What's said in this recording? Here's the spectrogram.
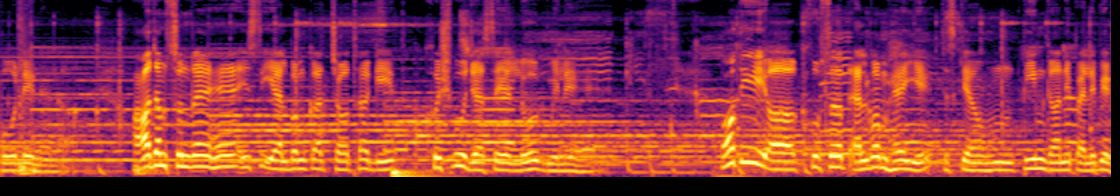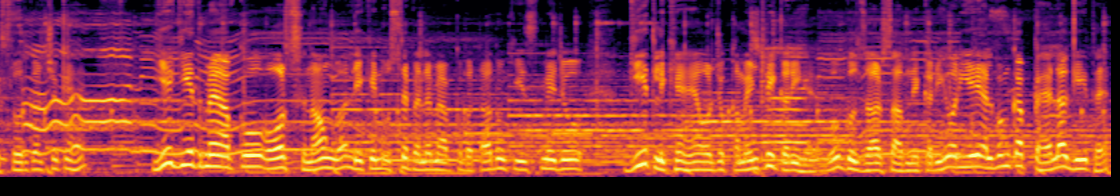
बोले नैना। आज हम सुन रहे हैं इस एल्बम का चौथा गीत, खुशबू जैसे लोग मिले हैं। बहुत ही खूबसूरत एल्बम है ये, जिसके हम तीन गाने पहले भी एक्सप्लोर कर चुके हैं। ये गीत मैं आपको और सुनाऊँगा, लेकिन उससे पहले मैं आपको बता दूँ कि इसमें जो गीत लिखे हैं और जो कमेंट्री करी है, वो गुलजार साहब ने करी है। और ये एल्बम का पहला गीत है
